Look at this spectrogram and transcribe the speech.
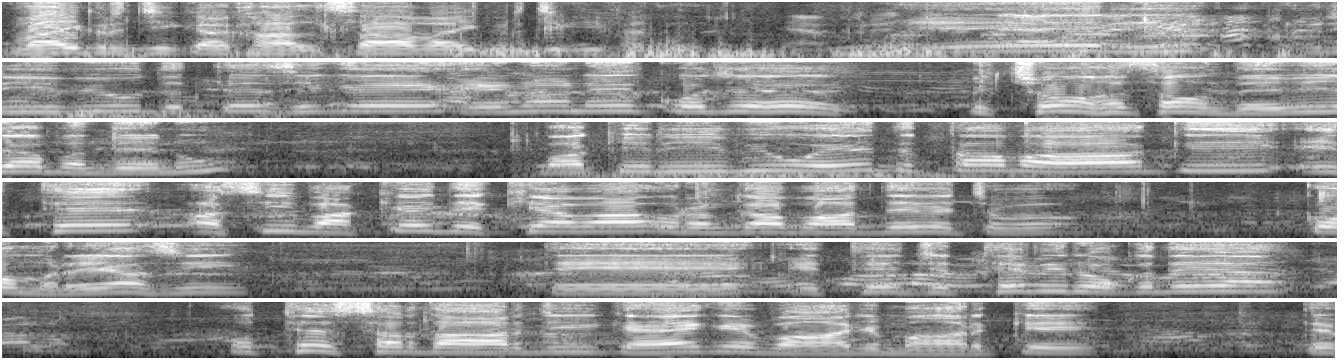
ਵਾਹਿਗੁਰੂ ਜੀ ਕਾ ਖਾਲਸਾ, ਵਾਹਿਗੁਰੂ ਜੀ ਕੀ ਫਤਿਹ। ਇਹ ਰਿਵਿਊ ਦਿੱਤੇ ਸੀਗੇ, ਇਹਨਾਂ ਨੇ ਕੁਝ ਪਿੱਛੋਂ ਹਸਾਉਂਦੇ ਵੀ ਆ ਬੰਦੇ ਨੂੰ। ਬਾਕੀ ਰਿਵਿਊ ਇਹ ਦਿੱਤਾ ਵਾ ਕਿ ਇੱਥੇ ਅਸੀਂ ਵਾਕਿਆ ਦੇਖਿਆ ਵਾ, ਔਰੰਗਾਬਾਦ ਦੇ ਵਿੱਚ ਘੁੰਮ ਰਹੇ ਸੀ ਤੇ ਇੱਥੇ ਜਿੱਥੇ ਵੀ ਰੁਕਦੇ ਆ, ਉੱਥੇ ਸਰਦਾਰ ਜੀ ਕਹਿ ਕੇ ਆਵਾਜ਼ ਮਾਰ ਕੇ ਤੇ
